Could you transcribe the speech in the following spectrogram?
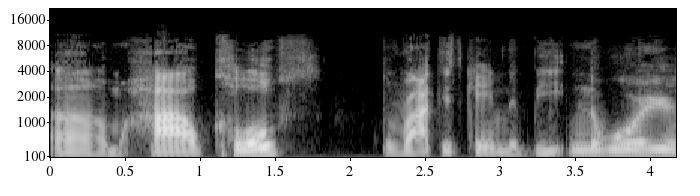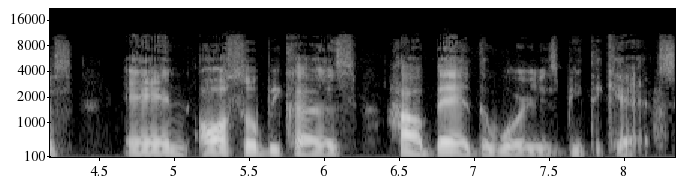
um, how close the Rockets came to beating the Warriors and also because how bad the Warriors beat the Cavs.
